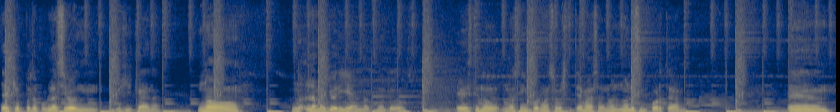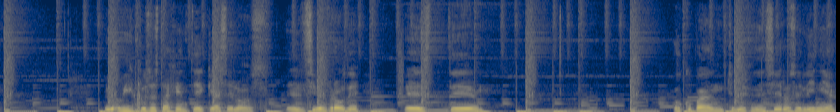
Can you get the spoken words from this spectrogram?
ya que pues la población mexicana no, la mayoría, no como todos, este, no, no, se informan sobre este tema, o sea, no, no les importa. Eh, incluso esta gente que hace los el ciberfraude, este ocupan servicios financieros en línea.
